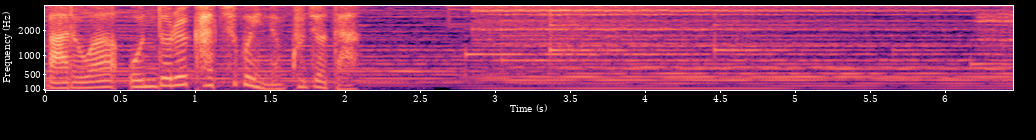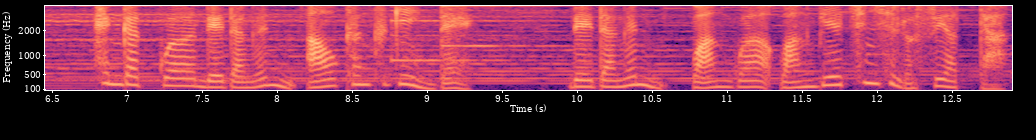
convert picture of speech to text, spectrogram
마루와 온도를 갖추고 있는 구조다. 행각과 내당은 9칸 크기인데 내당은 왕과 왕비의 침실로 쓰였다.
